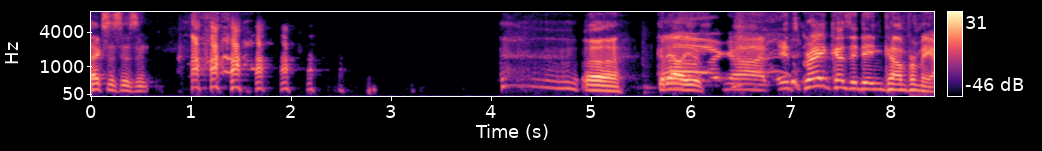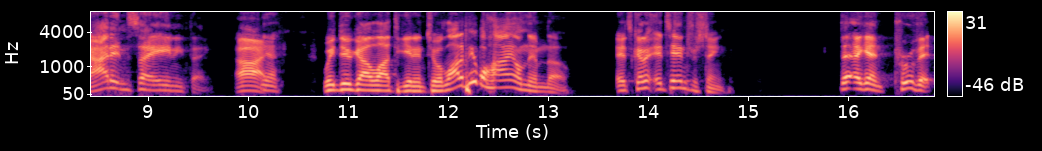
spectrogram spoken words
Texas isn't. uh, good oh my god, it's great because it didn't come from me. I didn't say anything. All right, yeah. we do got a lot to get into. A lot of people high on them though. It's gonna. It's interesting. The, again, prove it.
